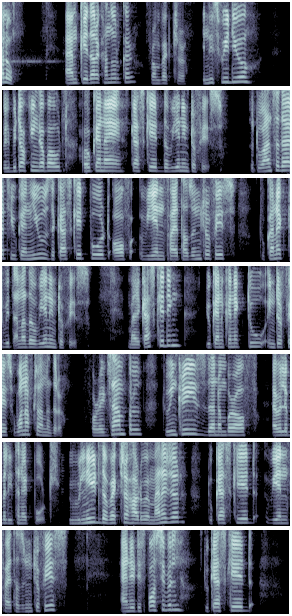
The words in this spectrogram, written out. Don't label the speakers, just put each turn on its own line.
Hello, I am Kedar Khanolkar from Vector. In this video, we'll be talking about how can I cascade the VN interface. So to answer that, you can use the cascade port of VN 5000 interface to connect with another VN interface. By cascading, you can connect two interface one after another. For example, to increase the number of available Ethernet ports, you will need the Vector Hardware Manager to cascade VN 5000 interface. And it is possible to cascade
